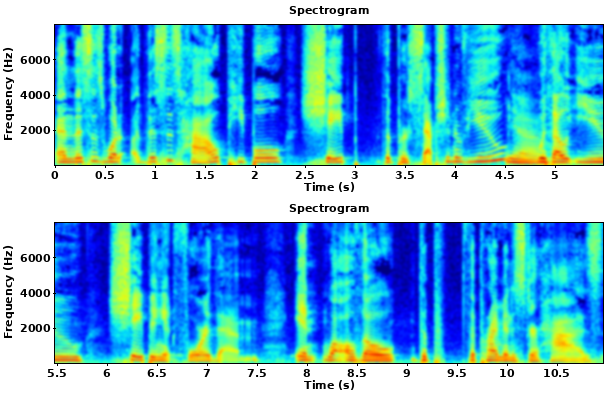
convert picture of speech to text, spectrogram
and this is what this is how people shape the perception of you yeah without you shaping it for them. In well, although the the prime minister has,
